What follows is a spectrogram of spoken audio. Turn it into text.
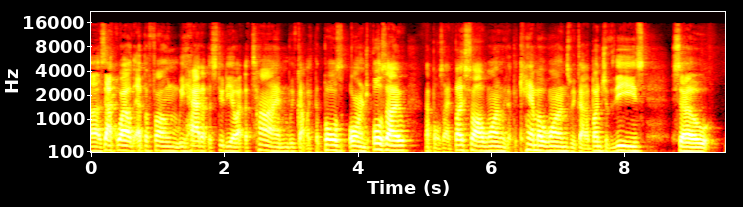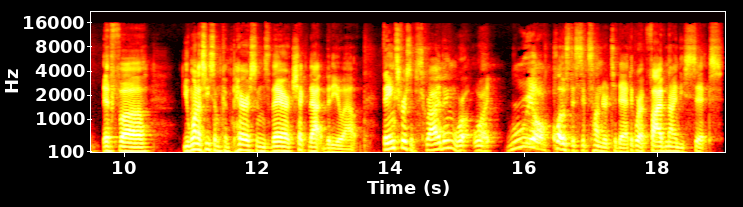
uh, Zakk Wylde Epiphone we had at the studio at the time. We've got like the bulls, orange bullseye, that bullseye buzzsaw one. We've got the camo ones. We've got a bunch of these. So if uh, you want to see some comparisons there, check that video out. Thanks for subscribing. We're, we're like real close to 600 today. I think we're at 596.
